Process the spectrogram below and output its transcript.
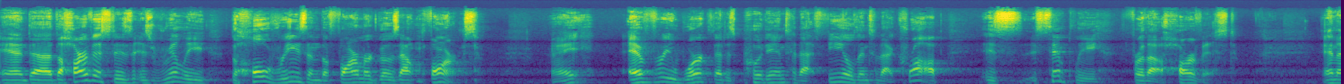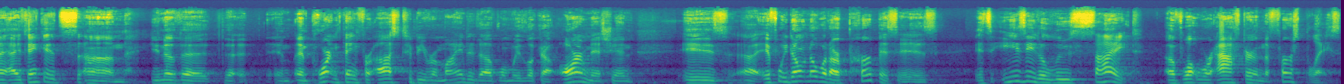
And uh, the harvest is, is really the whole reason the farmer goes out and farms, right? Every work that is put into that field, into that crop, is, is simply for that harvest. And I, I think it's, um, you know, the, the important thing for us to be reminded of when we look at our mission is uh, if we don't know what our purpose is, it's easy to lose sight of what we're after in the first place.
